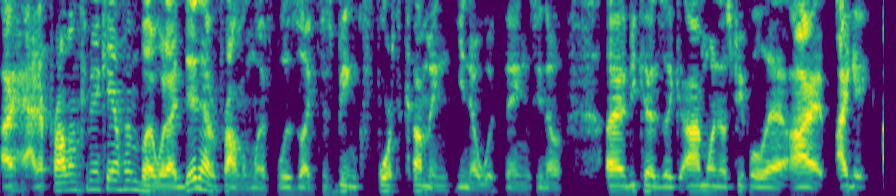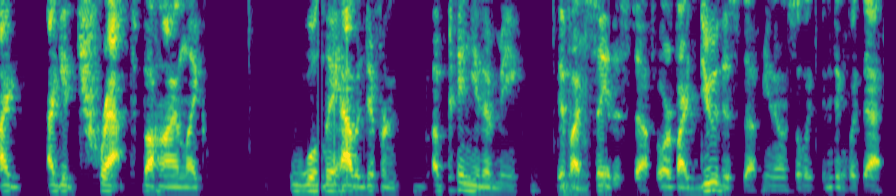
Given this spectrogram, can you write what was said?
I had a problem communicating with him, but what I did have a problem with was like just being forthcoming, you know, with things, you know, uh, because like I'm one of those people that I I get I I get trapped behind like, will they have a different opinion of me if I Mhm. say this stuff or if I do this stuff, you know, so like and things like that.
